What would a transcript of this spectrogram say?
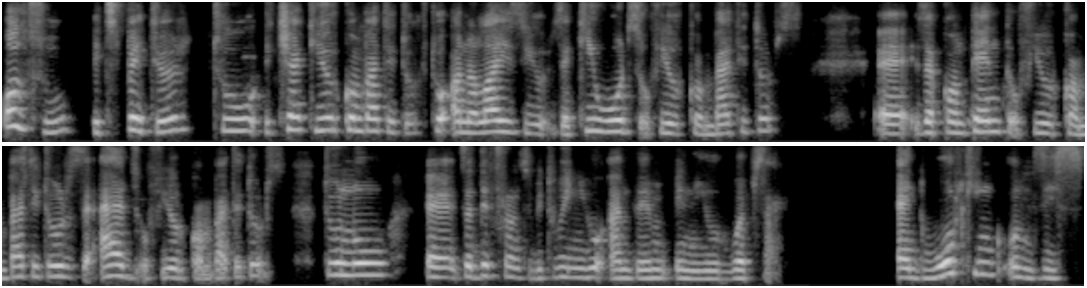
Also, it's better to check your competitor, to analyze your, the keywords of your competitors, uh, the content of your competitors, the ads of your competitors, to know uh, the difference between you and them in your website. And working on these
